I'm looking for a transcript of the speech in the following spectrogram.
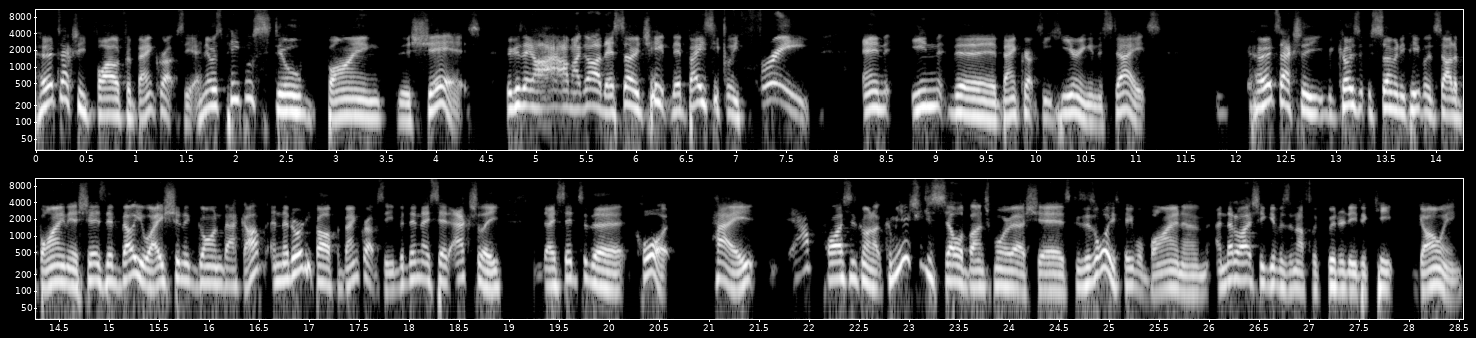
Hertz actually filed for bankruptcy, and there was people still buying the shares because they're, oh my god, they're so cheap, they're basically free. And in the bankruptcy hearing in the states, Hertz actually, because it was so many people had started buying their shares, their valuation had gone back up, and they'd already filed for bankruptcy. But then they said, actually, they said to the court, "Hey, our price has gone up. Can we actually just sell a bunch more of our shares? Because there's all these people buying them, and that'll actually give us enough liquidity to keep going."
